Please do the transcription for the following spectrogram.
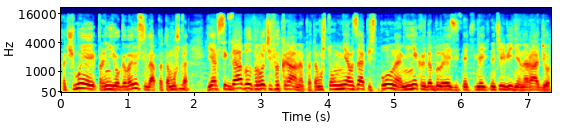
почему я про нее говорю всегда? Потому что я всегда был против экрана, потому что у меня запись полная, мне некогда было ездить на, на телевидение, на радио.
